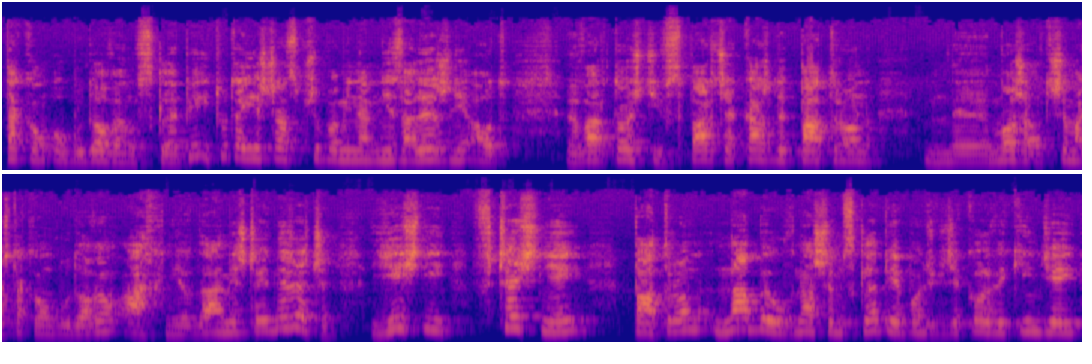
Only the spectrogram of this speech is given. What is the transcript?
taką obudowę w sklepie i tutaj jeszcze raz przypominam, niezależnie od wartości wsparcia, każdy patron może otrzymać taką budowę. Ach, nie dodałem jeszcze jednej rzeczy. Jeśli wcześniej patron nabył w naszym sklepie bądź gdziekolwiek indziej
